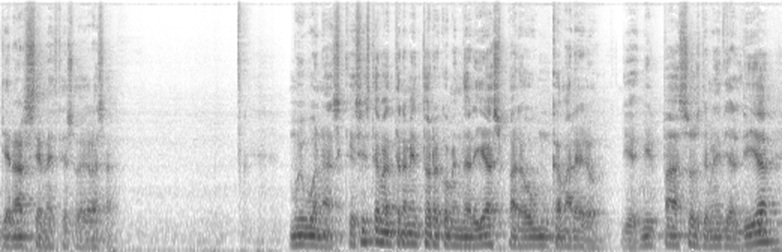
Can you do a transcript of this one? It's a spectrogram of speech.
llenarse en exceso de grasa. Muy buenas. ¿Qué sistema de entrenamiento recomendarías para un camarero? 10.000 pasos de media al día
